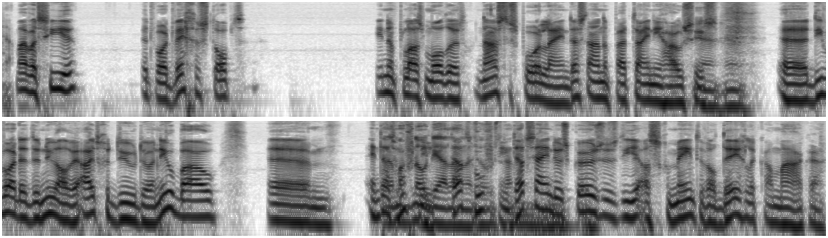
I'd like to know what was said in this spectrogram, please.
Ja. Maar wat zie je? Het wordt weggestopt in een plas modder naast de spoorlijn. Daar staan een paar tiny houses. Ja. Eh, die worden er nu alweer uitgeduwd door nieuwbouw. Ehm, en dat de hoeft niet. Dat hoeft niet. Dat zijn dus keuzes die je als gemeente wel degelijk kan maken.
